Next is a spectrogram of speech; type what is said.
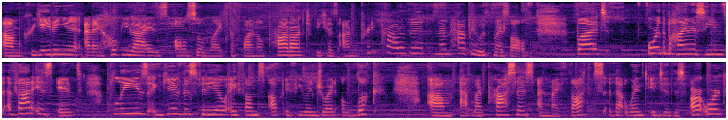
um, creating it and I hope you guys also like the final product because I'm pretty proud of it and I'm happy with myself. But for the behind the scenes, that is it. Please give this video a thumbs up if you enjoyed a look um, at my process and my thoughts that went into this artwork.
